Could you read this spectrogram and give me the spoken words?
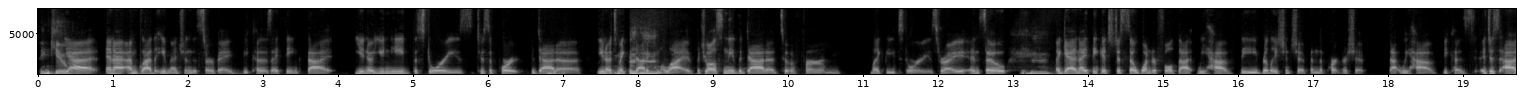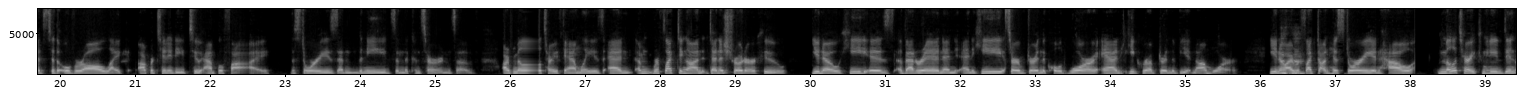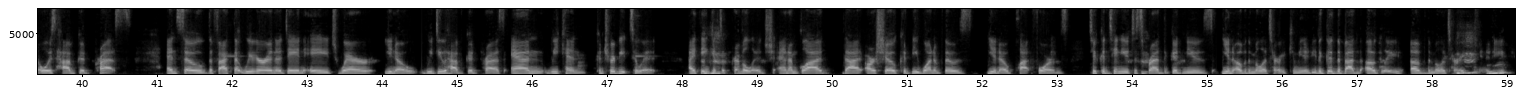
Thank you. Yeah. And I, am glad that you mentioned the survey because I think that, you know, you need the stories to support the data, mm-hmm. you know, to make the data mm-hmm. come alive, but you also need the data to affirm like these stories right and so mm-hmm. again i think it's just so wonderful that we have the relationship and the partnership that we have because it just adds to the overall like opportunity to amplify the stories and the needs and the concerns of our military families. And i'm reflecting on dennis schroeder who you know he is a veteran and and he served during the cold war and he grew up during the vietnam war. You know mm-hmm. i reflect on his story and how military community didn't always have good press. And so the fact that we're in a day and age where you know we do have good press and we can contribute to it I think mm-hmm. it's a mm-hmm. privilege. And I'm glad that our show could be one of those, you know, platforms to continue to mm-hmm. spread the good news, you know, of the military community, the good, the bad, the ugly of the military mm-hmm. community. Mm-hmm.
